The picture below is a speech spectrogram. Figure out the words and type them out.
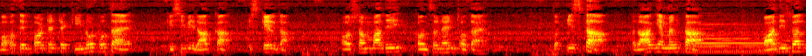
बहुत इम्पोर्टेंट है कीनोट होता है किसी भी राग का स्केल का, और संवादी कॉन्सोनेंट होता है। तो इसका राग यमन का वादी स्वर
